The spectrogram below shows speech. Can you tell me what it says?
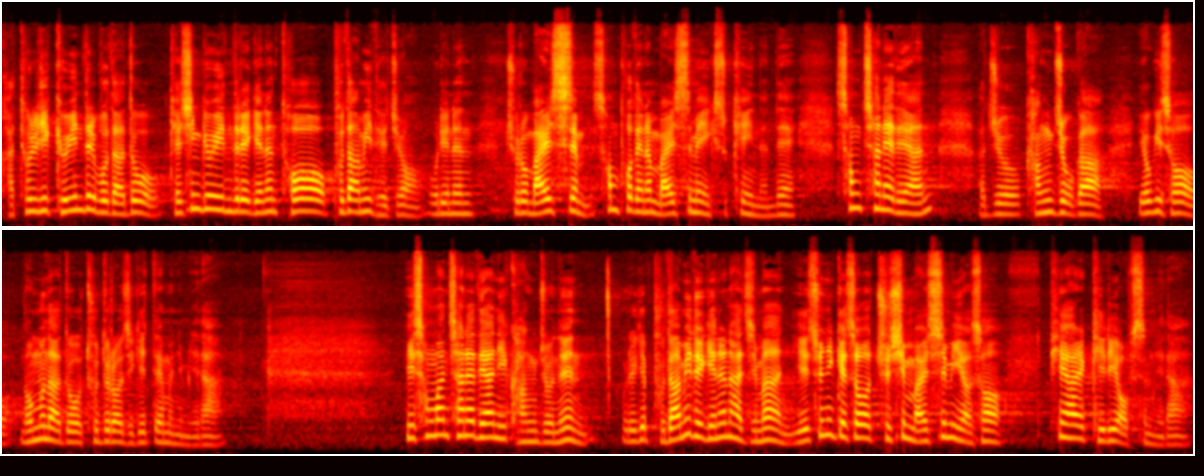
아, 가톨릭 교인들보다도 개신교인들에게는 더 부담이 되죠. 우리는 주로 말씀, 선포되는 말씀에 익숙해 있는데 성찬에 대한 아주 강조가 여기서 너무나도 두드러지기 때문입니다. 이 성만찬에 대한 이 강조는 우리에게 부담이 되기는 하지만 예수님께서 주신 말씀이어서 피할 길이 없습니다.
